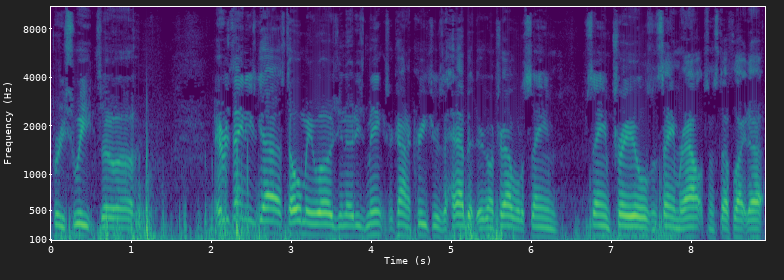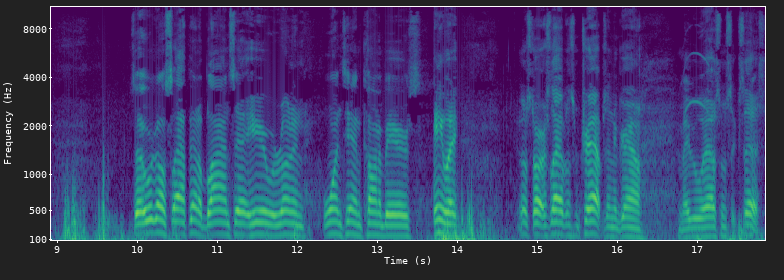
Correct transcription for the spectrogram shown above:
Pretty sweet. So uh, everything these guys told me was, you know, these minks are kind of creatures of habit. They're going to travel the same same trails and same routes and stuff like that. So we're going to slap in a blind set here. We're running 110 conibears. Anyway, to start slapping some traps in the ground. Maybe we'll have some success.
